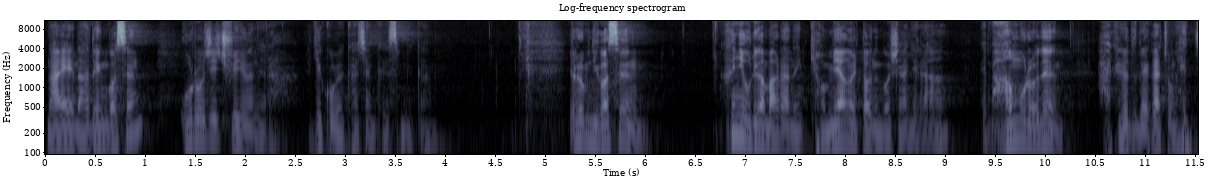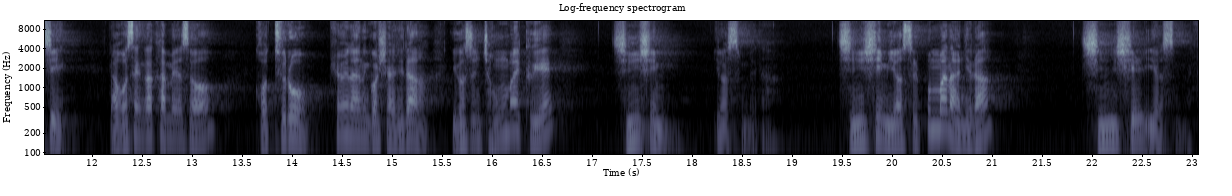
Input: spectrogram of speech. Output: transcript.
나의 나 된 것은 오로지 주의 은혜라. 이렇게 고백하지 않겠습니까? 여러분 이것은 흔히 우리가 말하는 겸양을 떠는 것이 아니라 마음으로는 아 그래도 내가 좀 했지 라고 생각하면서 겉으로 표현하는 것이 아니라 이것은 정말 그의 진심이었습니다. 진심이었을 뿐만 아니라 진실이었습니다.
